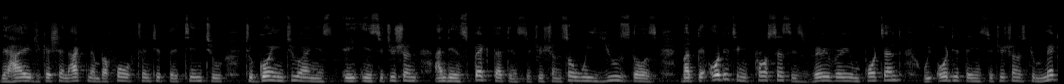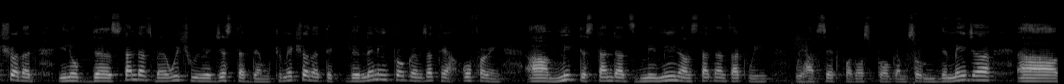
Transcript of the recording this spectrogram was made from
the Higher Education Act number 4 of 2013 to, to go into an ins- institution and inspect that institution. So we use those. But the auditing process is very, very important. We audit the institutions to make sure that, you know, the standards by which we registered them, to make sure that the, the learning programs that they are offering uh, meet the standards, minimum standards that we, we have set for those programs. So the major uh, uh,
